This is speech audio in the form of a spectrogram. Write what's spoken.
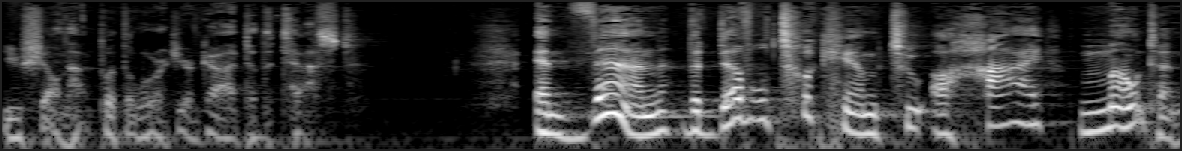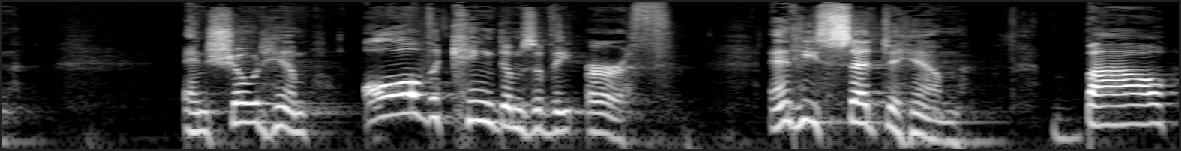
you shall not put the Lord your God to the test. And then the devil took him to a high mountain and showed him all the kingdoms of the earth. And he said to him, Bow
